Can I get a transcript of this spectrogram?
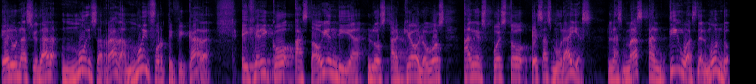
era una ciudad muy cerrada, muy fortificada. En Jericó, hasta hoy en día, los arqueólogos han expuesto esas murallas las más antiguas del mundo.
